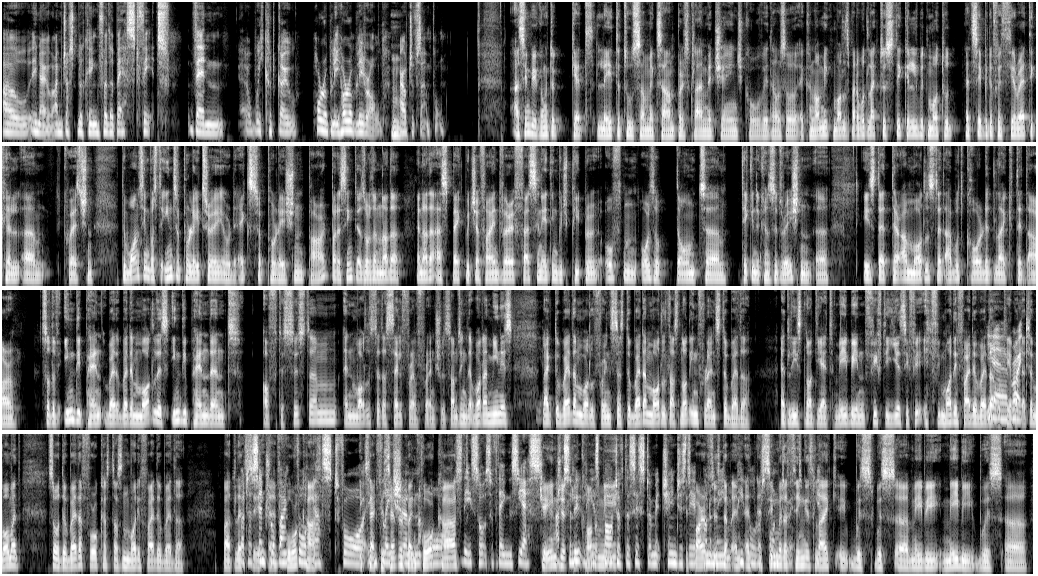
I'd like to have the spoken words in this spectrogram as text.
oh, you know, I'm just looking for the best fit then uh, we could go horribly, horribly wrong mm. out of sample. I think we're going to get later to some examples, climate change, COVID, also economic models, but I would like to stick a little bit more to, let's say, a bit of a theoretical um, question. The one thing was the interpolatory or the extrapolation part, but I think there's also another, another aspect which I find very fascinating, which people often also don't um, take into consideration, uh, is that there are models that I would call it like that are sort of independent, where, where the model is independent of the system and models that are self-referential. Something that what I mean is yeah. like the weather model, for instance, the weather model does not influence the weather. At least not yet. Maybe in 50 years, if you, if you modify the weather, yeah, okay. Right. But at the moment, so the weather forecast doesn't modify the weather. But let's but a say central a bank forecast, forecast for exactly, inflation or these sorts of things, yes, changes absolutely. the economy. Part of the system, it changes the part economy. Of the system. And, and a similar thing is yeah. like with with uh, maybe maybe with uh,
